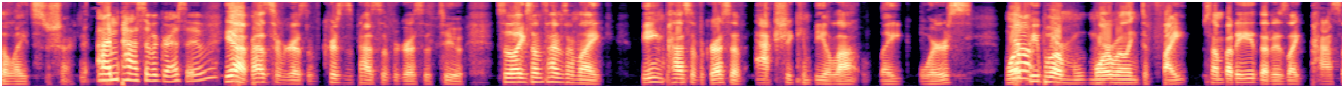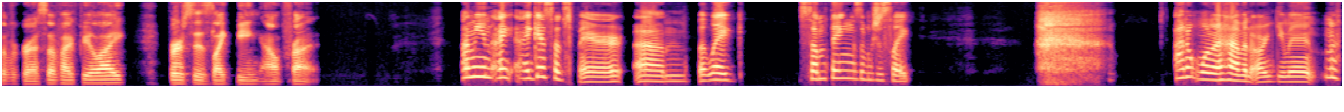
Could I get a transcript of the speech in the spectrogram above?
The lights distracting. I'm passive aggressive. Yeah, passive aggressive. Chris is passive aggressive too. So like sometimes I'm like being passive aggressive actually can be a lot like worse. More Now- people are m- more willing to fight somebody that is like passive aggressive. I feel like versus like being out front. I mean, I I guess that's fair. Um, but like some things, I'm just like, I don't want to have an argument. and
